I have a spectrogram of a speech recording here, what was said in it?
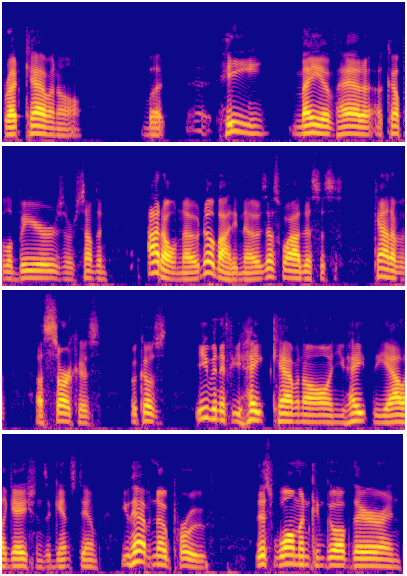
Brett Kavanaugh. But he may have had a, a couple of beers or something. I don't know. Nobody knows. That's why this is kind of a circus because even if you hate Kavanaugh and you hate the allegations against him, you have no proof. This woman can go up there and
